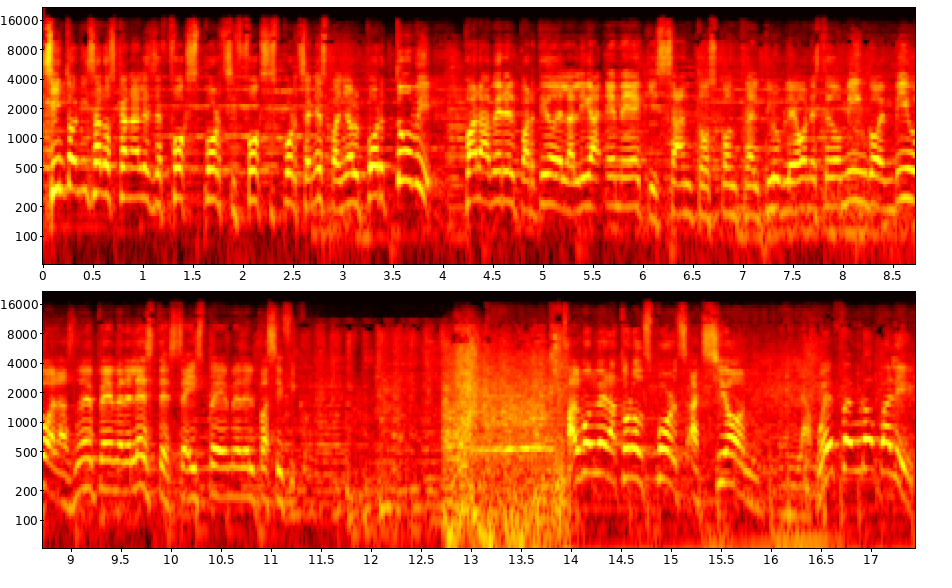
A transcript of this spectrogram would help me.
Sintoniza los canales de Fox Sports y Fox Sports en español por Tubi para ver el partido de la Liga MX Santos contra el Club León este domingo en vivo a las 9 pm del Este, 6 pm del Pacífico. Al volver a Total Sports, acción en la UEFA Europa League.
